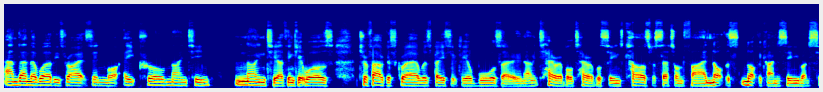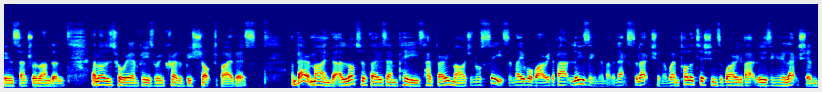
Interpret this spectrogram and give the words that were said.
And then there were these riots in what April 1990, I think it was. Trafalgar Square was basically a war zone. I mean, terrible, terrible scenes. Cars were set on fire. Not the not the kind of scene you want to see in central London. A lot of Tory MPs were incredibly shocked by this. And bear in mind that a lot of those MPs had very marginal seats and they were worried about losing them at the next election. And when politicians are worried about losing an election,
